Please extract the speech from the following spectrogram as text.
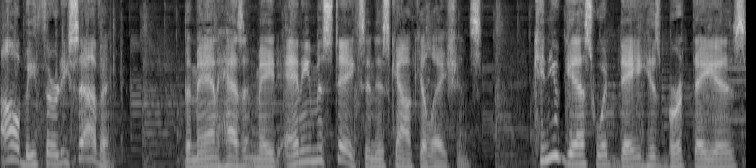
I'll be 37. The man hasn't made any mistakes in his calculations. Can you guess what day his birthday is?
